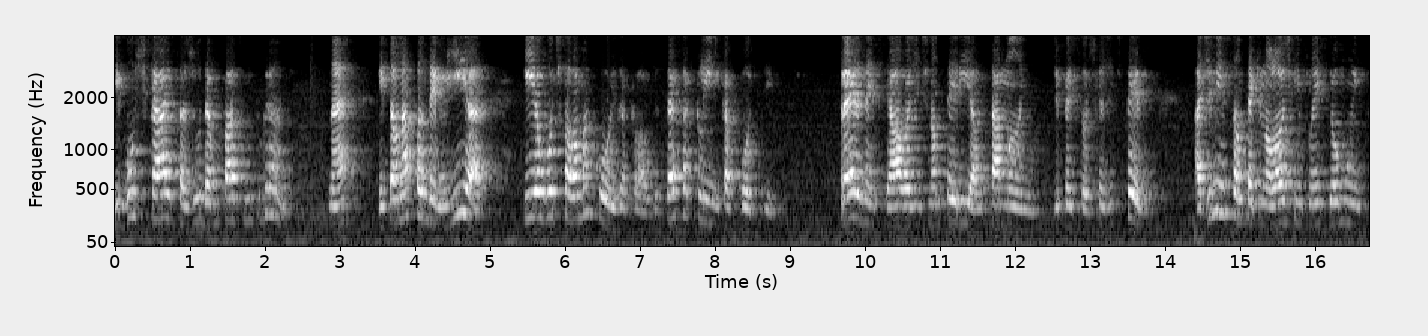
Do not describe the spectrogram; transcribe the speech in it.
E buscar essa ajuda é um passo muito grande, né? Então, na pandemia, e eu vou te falar uma coisa, Cláudia, se essa clínica fosse presencial, a gente não teria o tamanho de pessoas que a gente teve. A dimensão tecnológica influenciou muito,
